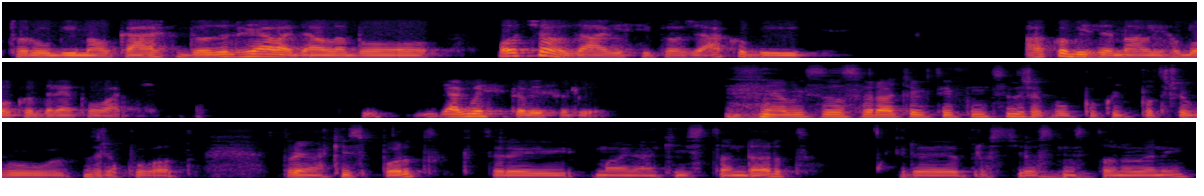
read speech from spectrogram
ktorú by mal každý dodržiavať, alebo od čoho závisí to, že ako by, ako by sme mali hlboko drepovať? Jak by si to vysvětlil? Já bych se zase vrátil k té funkci dřepu. Pokud potřebuji dřepovat pro nějaký sport, který má nějaký standard, kde je prostě jasně mhm. stanovený,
